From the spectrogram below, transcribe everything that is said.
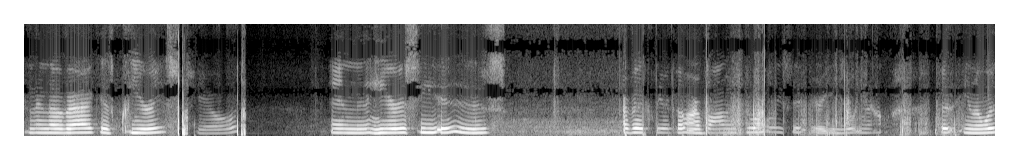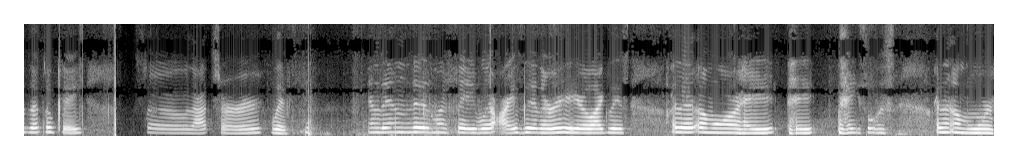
And then the back is clearest. And here she is. I put a clear coat on her bottom. She won't really sit very easily now. But you know what? That's okay. So that's her lifting. And then this my favorite. I did her hair like this. I did a more hay, hay, hazels. I did a more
